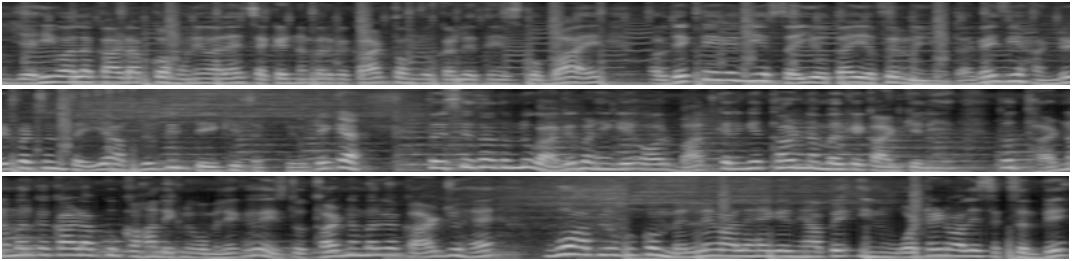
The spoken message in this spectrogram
यही वाला कार्ड आपका होने वाला है सेकंड नंबर का कार्ड तो हम लोग कर लेते हैं इसको बाय और देखते हैं कि ये सही होता है या फिर नहीं होता। है गाइज़ ये हंड्रेड परसेंट सही है, आप लोग भी देख ही सकते हो, ठीक है? तो इसके साथ हम लोग आगे बढ़ेंगे और बात करेंगे थर्ड नंबर के कार्ड के लिए। तो थर्ड नंबर का कार्ड आपको कहाँ देखने को मिलेगा गाइज़ तो थर्ड नंबर का कार्ड जो है, वो आप लोगों को मिलने वाला है यहाँ पे इन्वर्टेड वाले सेक्शन पे।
